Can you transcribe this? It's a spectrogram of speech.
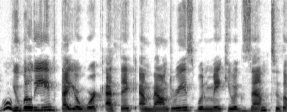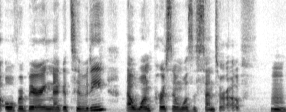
Woo. You believed that your work ethic and boundaries would make you exempt to the overbearing negativity that one person was the center of. Hmm.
